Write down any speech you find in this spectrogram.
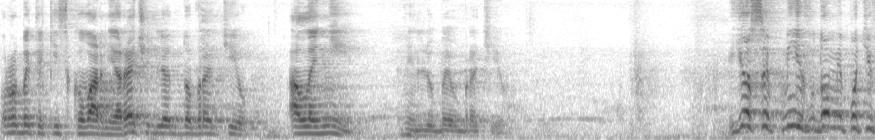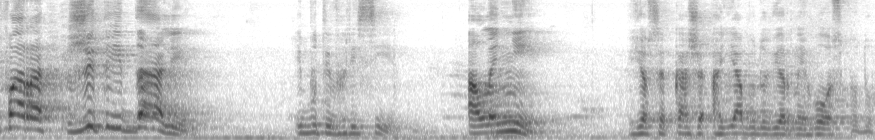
робити якісь коварні речі для до братів, але ні, він любив братів. Йосип міг в домі Потіфара жити і далі і бути в грісі. Але ні. Йосип каже, а я буду вірний Господу.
